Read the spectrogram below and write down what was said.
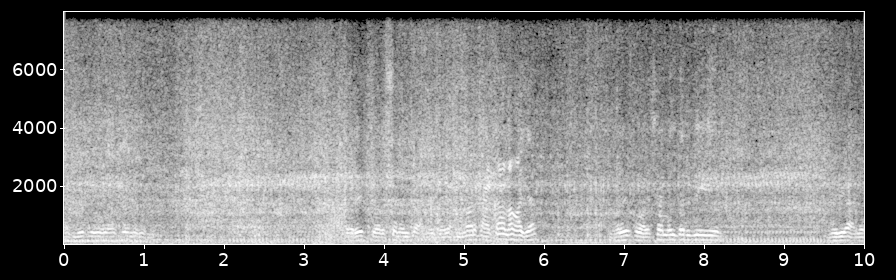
म्हणजे बरेच वर्षानंतर आले. अंगावर काटा आला माझ्या. बरेच वर्षानंतर मी घरी आलो.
